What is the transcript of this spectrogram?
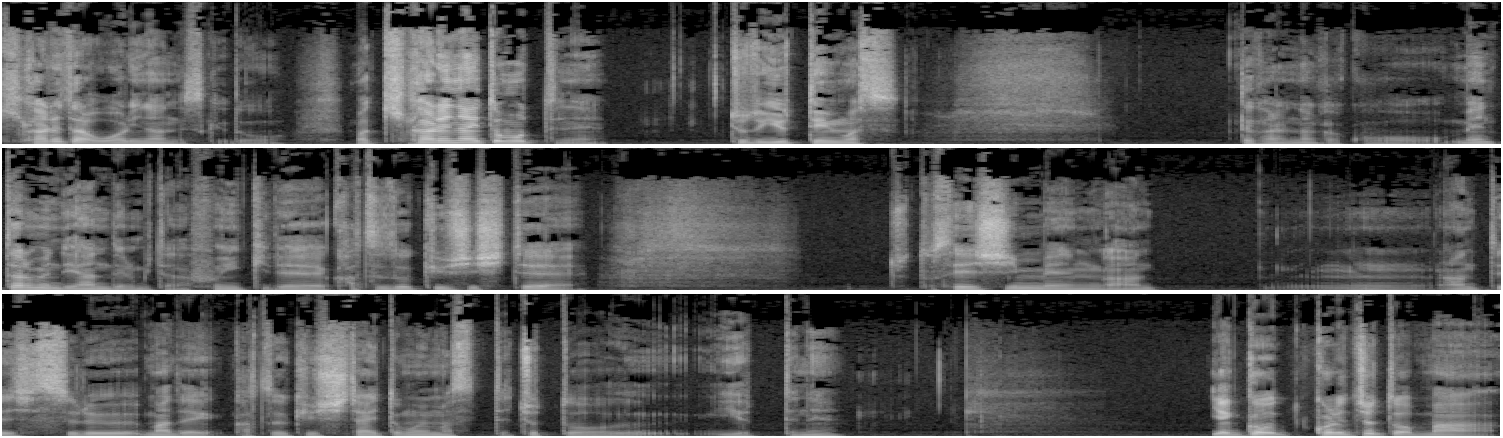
聞かれたら終わりなんですけど、まあ聞かれないと思ってね、ちょっと言ってみます。だからなんかこう、メンタル面で病んでるみたいな雰囲気で活動休止して、ちょっと精神面が、うん、安定するまで活動休止したいと思いますってちょっと言ってね。いや、これちょっとま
